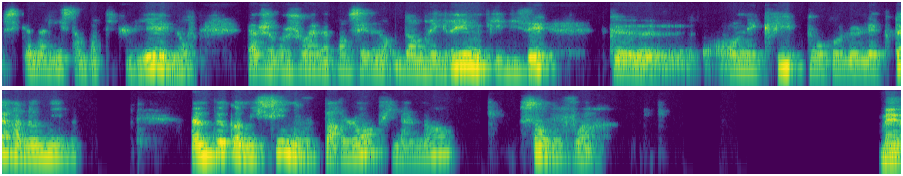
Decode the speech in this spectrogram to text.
psychanalystes en particulier. Donc, là, je rejoins la pensée d'André Grimm qui disait qu'on écrit pour le lecteur anonyme. Un peu comme ici, nous vous parlons finalement sans vous voir. Mais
